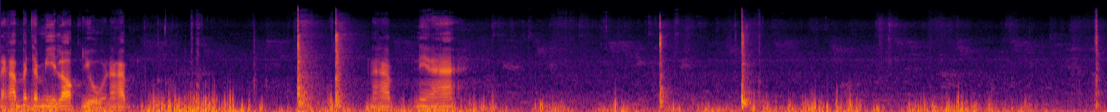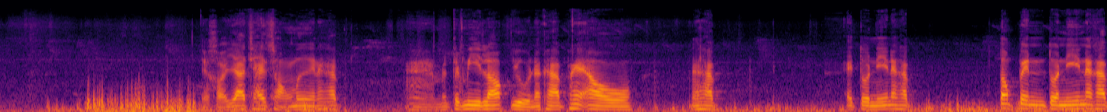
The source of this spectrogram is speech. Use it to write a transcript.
นะครับ มันจะมีล็อกอยู่นะครับนะครับ นี่นะฮะเดี๋ยวขออนุญาตใช้สองมือนะครับ มันจะมีล็อกอยู่นะครับ ให้เอานะครับไอตัวนี้นะครับ ต้องเป็นตัวนี้นะครับ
